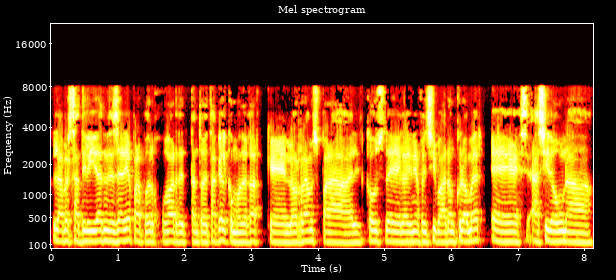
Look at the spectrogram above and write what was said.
la, versatilidad necesaria para poder jugar de, tanto de tackle como de guard. Que en los Rams, para el coach de la línea ofensiva, Aaron Cromer, eh, ha sido una,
